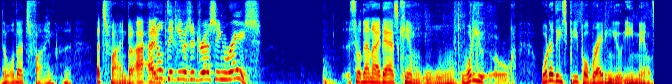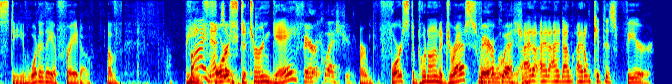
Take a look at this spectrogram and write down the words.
Well, that's fine. That's fine. But I, I don't think he was addressing race. So then I'd ask him, what do you, what are these people writing you emails, Steve? What are they afraid of? Of being Fine, that's a- forced to turn gay Fair question. or forced to put on a dress? Fair Where- question. I don't, I, I, I don't get this fear.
